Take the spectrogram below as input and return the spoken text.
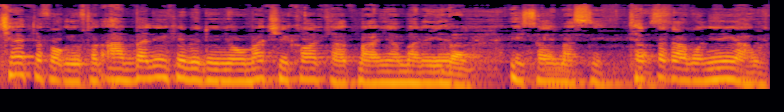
چه اتفاقی افتاد؟ اولی که به دنیا اومد چی کار کرد مریم برای بله. عیسی مسیح؟ طبق قوانین یهود.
